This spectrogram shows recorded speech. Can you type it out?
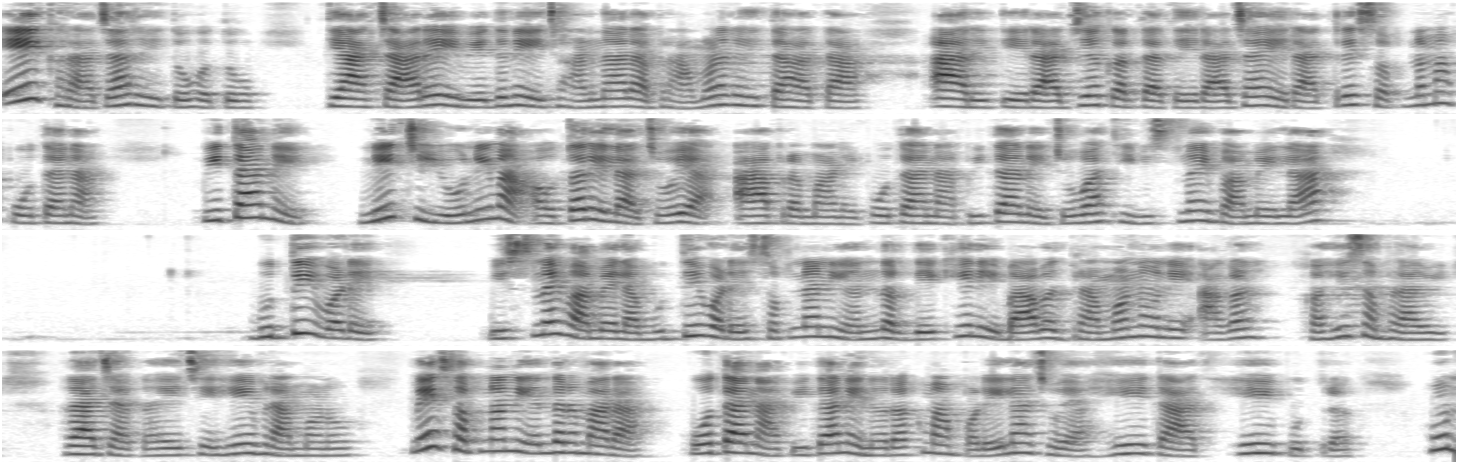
એક રાજા રહેતો હતો. ત્યાં ચારેય વેદને જાણનારા બ્રાહ્મણ રહેતા હતા. આ રીતે રાજ્ય કરતા તે રાજાએ રાત્રે સ્વપ્નમાં પોતાના પિતાને નીચ યોનિમાં અવતરેલા જોયા. આ પ્રમાણે પોતાના પિતાને જોવાથી વિસ્મય પામેલા બુદ્ધિ વડે, વિસ્મય પામેલા બુદ્ધિ વડે સ્વપ્નની અંદર દેખેલી બાબત બ્રાહ્મણોને આગળ કહી સંભળાવી. રાજા કહે છે, હે બ્રાહ્મણો, મેં સપનાની અંદર મારા પોતાના પિતાને નરકમાં પડેલા જોયા. હે તાત હે પુત્ર, હું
